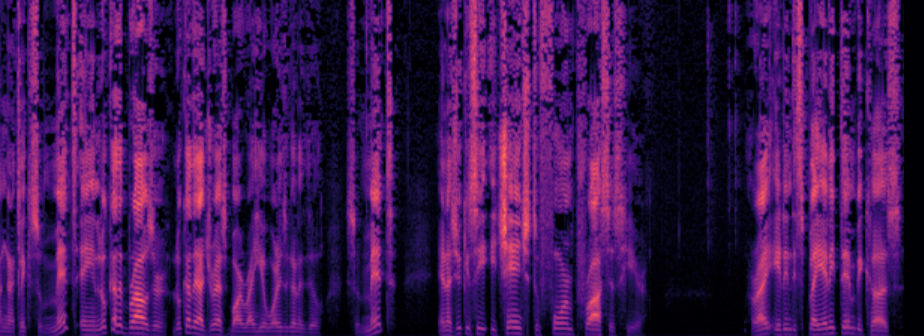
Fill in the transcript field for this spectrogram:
I'm gonna click submit and look at the browser, look at the address bar right here. What is it gonna do? Submit and as you can see it changed to form process here. Alright, it didn't display anything because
